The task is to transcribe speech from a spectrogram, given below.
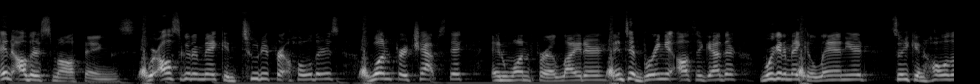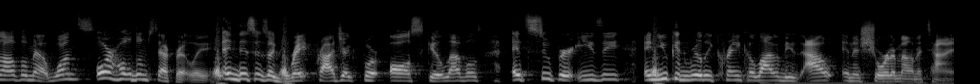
and other small things. We're also gonna make in two different holders, one for chapstick and one for a lighter. And to bring it all together, we're gonna make a lanyard so you can hold all of them at once or hold them separately. And this is a great project for all skill levels. It's super easy and you can really crank a lot of these out in a short amount of time.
